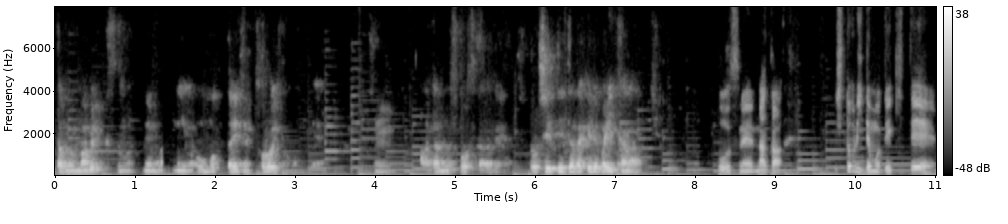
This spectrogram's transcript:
多分マーベリックスのメンバーには思った以上に揃いと思うんで、うん。あのスポーツからね、ちょっと教えていただければいいかな。そうですね。なんか、一人でもできて、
